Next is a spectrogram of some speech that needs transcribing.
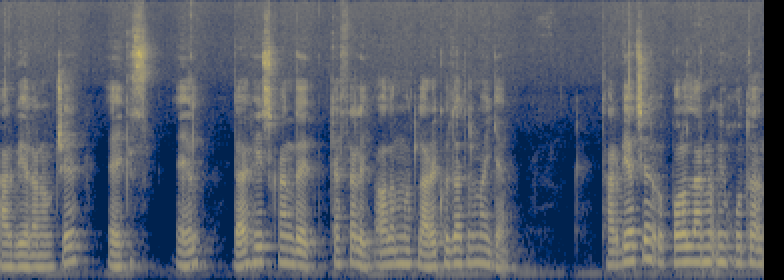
tarbiyalanuvchi xl da hech qanday kasallik alomatlari kuzatilmagan. Tarbiyachi bolalarni uyqudan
